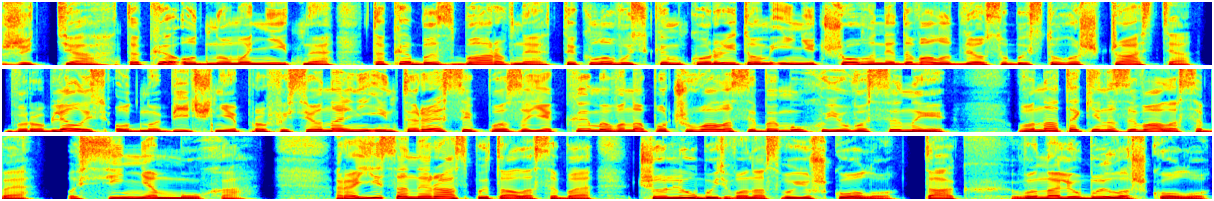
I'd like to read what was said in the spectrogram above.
Життя таке одноманітне, таке безбарвне, текло вузьким коритом і нічого не давало для особистого щастя. Вироблялись однобічні професіональні інтереси, поза якими вона почувала себе мухою восени. Вона так і називала себе осіння муха. Раїса не раз питала себе, чи любить вона свою школу. Так, вона любила школу,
